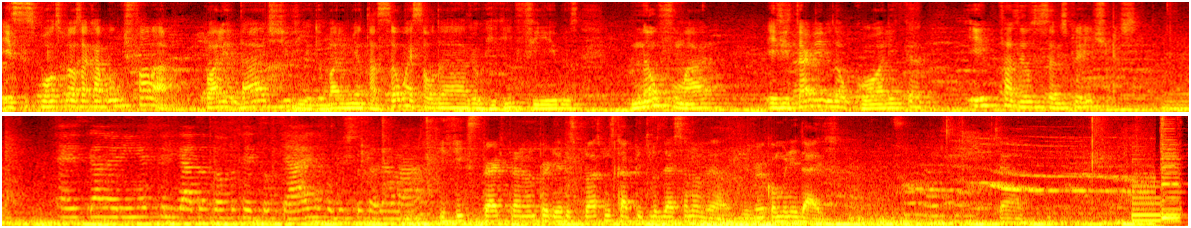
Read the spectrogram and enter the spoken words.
esses pontos que nós acabamos de falar. Qualidade de vida, uma alimentação mais saudável, rica em fibras, não fumar, evitar bebida alcoólica e fazer os exames preventivos. É isso, galerinha. Fique ligado nas nossas redes sociais, arroba Instituto Adamar. E fique esperto para não perder os próximos capítulos dessa novela. Viver Comunidade. Tchau. Tchau.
